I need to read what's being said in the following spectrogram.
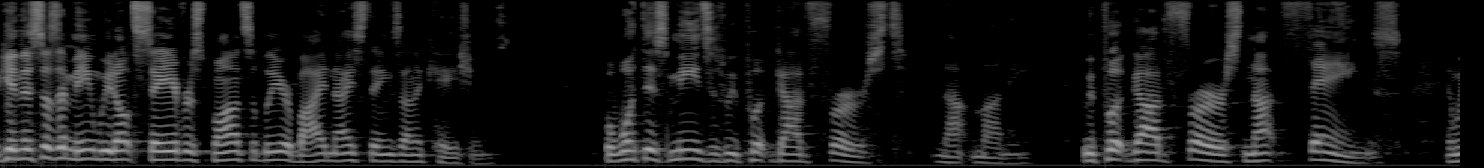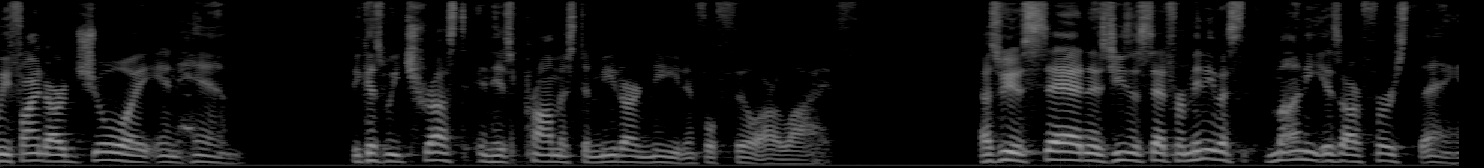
Again, this doesn't mean we don't save responsibly or buy nice things on occasions. But what this means is we put God first, not money. We put God first, not things, and we find our joy in Him because we trust in his promise to meet our need and fulfill our life. As we have said, and as Jesus said, for many of us, money is our first thing.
